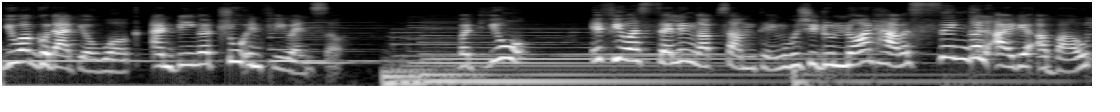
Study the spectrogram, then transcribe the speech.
You are good at your work and being a true influencer. But you if you are selling up something which you do not have a single idea about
